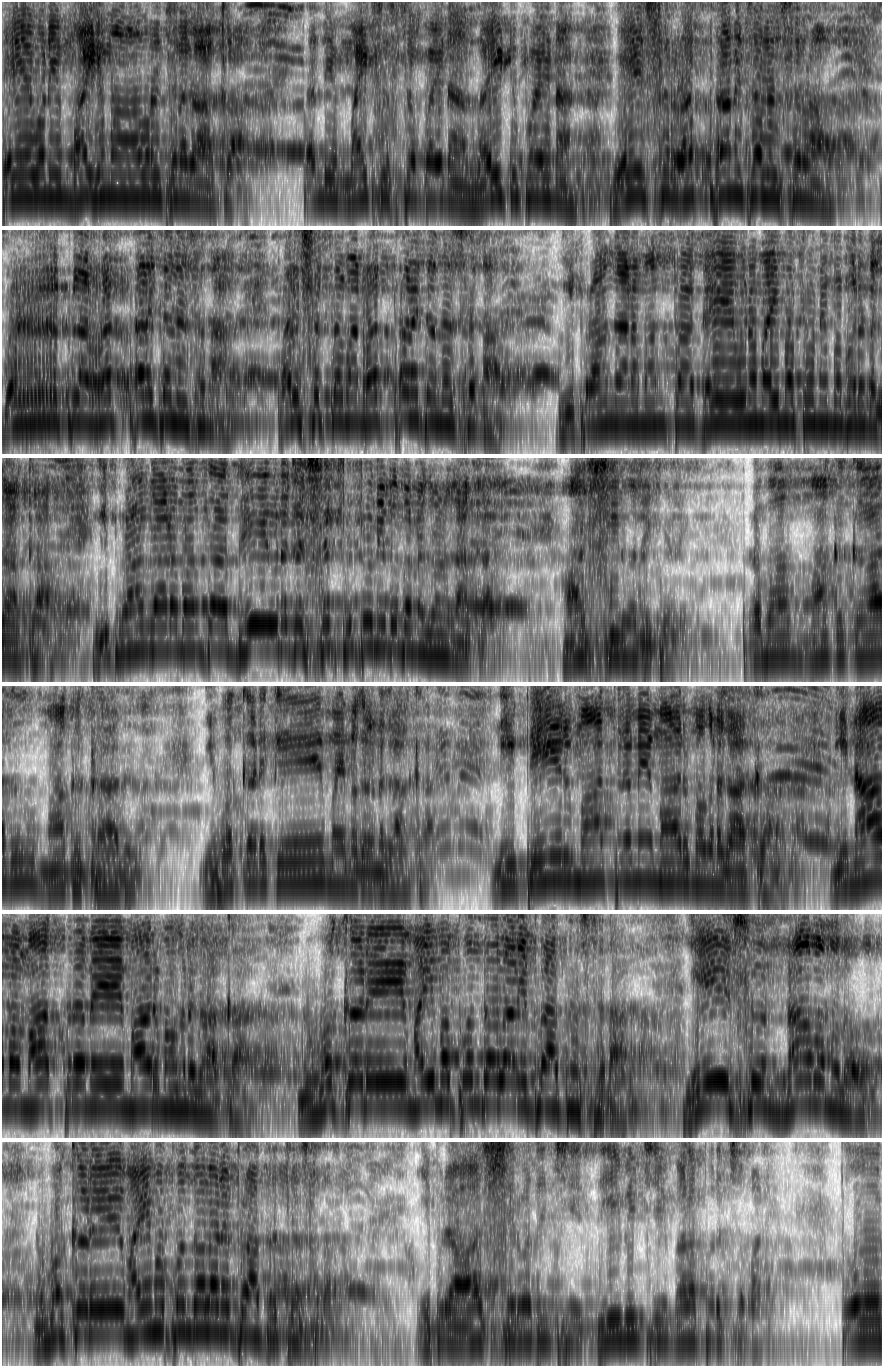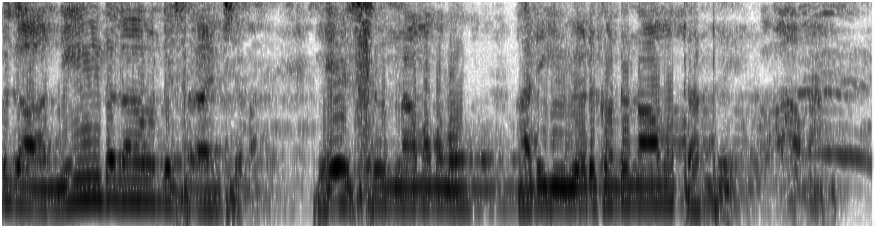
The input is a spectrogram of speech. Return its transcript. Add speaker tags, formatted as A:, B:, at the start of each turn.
A: దేవుని మహిమ ఆవరించనగాక. తండ్రి mic system పైన లైట్ పైన ఏసు రక్తాన్ని చల్లిస్తున్నా. గొర్రెల రక్తాన్ని చల్లిస్తున్నా. పరిశుద్ధమైన రక్తాన్ని చల్లిస్తున్నా. ఈ ప్రాంగణం అంతా దేవుని మహిమతో నింపబడను గాక ఈ ప్రాంగణం అంతా దేవుని శక్తితో నింపబడను గాక ఆశీర్వదించాలి ప్రభా మాకు కాదు మాకు కాదు. నీ ఒక్కడికే మహిమగలను నీ పేరు మాత్రమే మారుమోగనుగాక నీ నామ మాత్రమే మారుమోగనుగాక నువ్వొక్కడే మహిమ పొందాలని ప్రార్థిస్తున్నాను ఏసు నామములో నువ్వొక్కడే మహిమ పొందాలని ప్రార్థన చేస్తున్నాను ఇప్పుడు ఆశీర్వదించి దీవించి బలపరచమని తోడుగా నీడగా ఉండి సహాయం చేయమని యేసు నామములో అడిగి వేడుకుంటున్నాము తండ్రి. అవునా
